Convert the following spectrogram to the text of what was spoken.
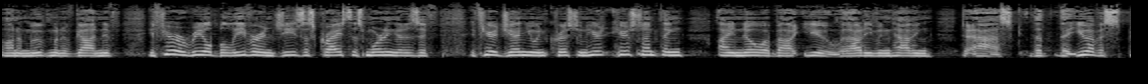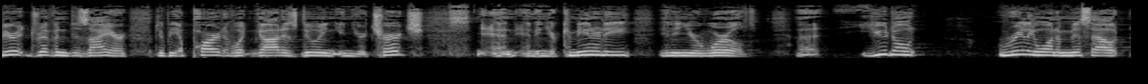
on a movement of God. And if, if you're a real believer in Jesus Christ this morning, that is, if, if you're a genuine Christian, here, here's something I know about you without even having to ask. That, that you have a spirit-driven desire to be a part of what God is doing in your church and, and in your community and in your world. Uh, you don't really want to miss out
